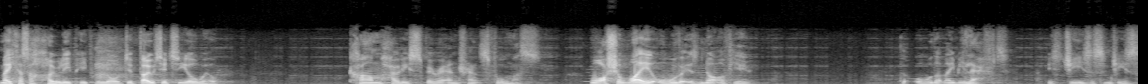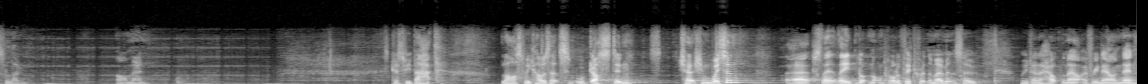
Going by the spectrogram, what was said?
Make us a holy people, Lord, devoted to your will. Come, Holy Spirit, and transform us. Wash away all that is not of you. That all that may be left is Jesus and Jesus alone. Amen. It's good to be back. Last week I was at St Augustine Church in Whitton. Uh, they, they've not, not got a vicar at the moment, so we're going to help them out every now and then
